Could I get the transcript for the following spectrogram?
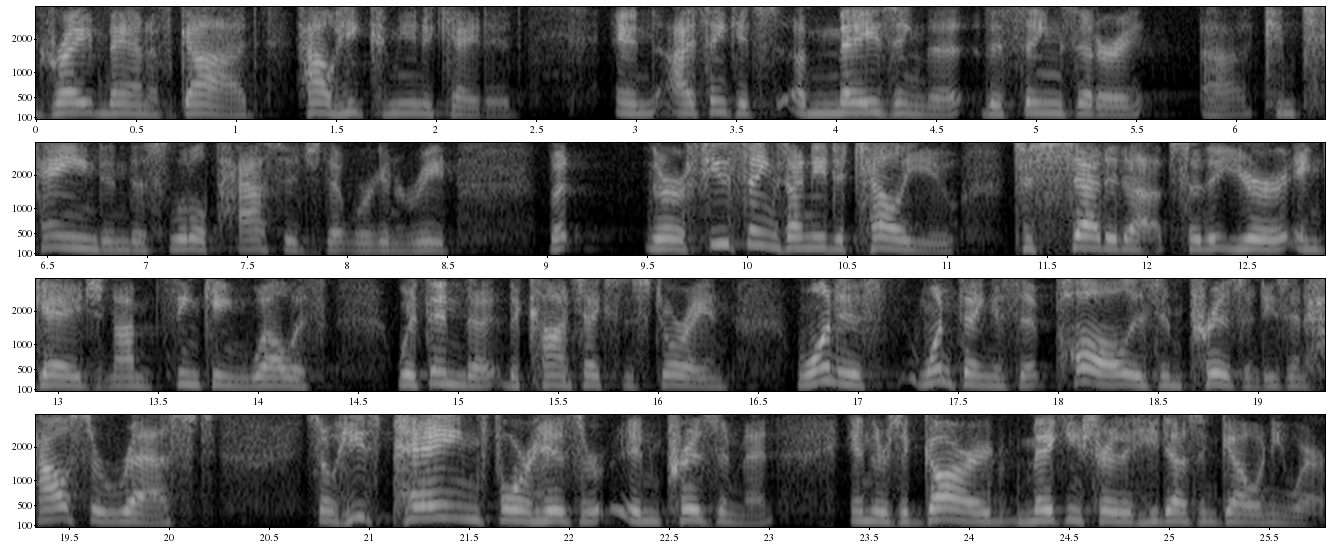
great man of God how he communicated. And I think it's amazing the, the things that are uh, contained in this little passage that we're going to read. But there are a few things I need to tell you to set it up so that you're engaged and I'm thinking well with, within the, the context the story. And one, is, one thing is that Paul is imprisoned, he's in house arrest so he's paying for his imprisonment, and there's a guard making sure that he doesn't go anywhere.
